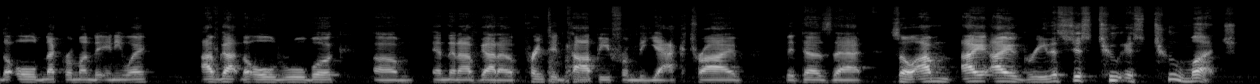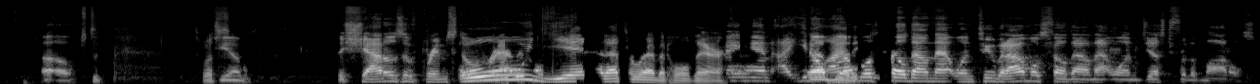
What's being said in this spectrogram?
the old Necromunda anyway. I've got the old rule book, um, and then I've got a printed copy from the Yaktribe that does that. So I'm I I agree. This just too is too much. Uh oh. So what's Jim? The Shadows of Brimstone. Oh yeah, that's a rabbit hole there. Man, I you know yeah, I almost fell down that one too, but I almost fell down that one just for the models.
